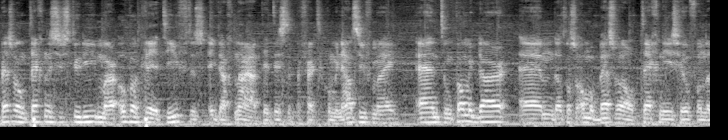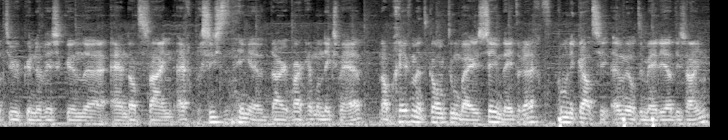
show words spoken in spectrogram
best wel een technische studie, maar ook wel creatief. Dus ik dacht, nou ja, dit is de perfecte combinatie voor mij. En toen kwam ik daar en dat was allemaal best wel technisch. Heel veel natuurkunde, wiskunde. En dat zijn eigenlijk precies de dingen daar waar ik helemaal niks mee heb. Nou, op een gegeven moment kwam ik toen bij CMD terecht. Communicatie en multimedia design.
